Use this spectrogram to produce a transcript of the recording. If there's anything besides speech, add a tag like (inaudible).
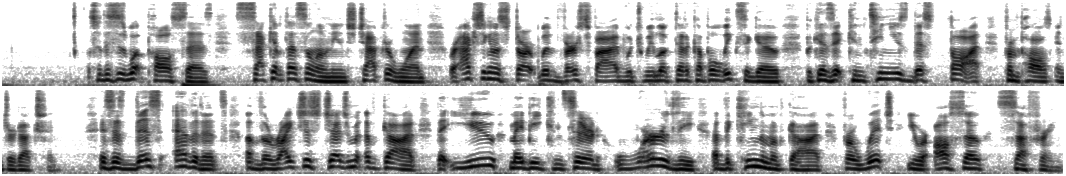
So this is what Paul says, Second Thessalonians chapter 1. We're actually going to start with verse 5, which we looked at a couple weeks ago, because it continues this thought from Paul's introduction. It says, This evidence of the righteous judgment of God, that you may be considered worthy of the kingdom of God, for which you are also suffering.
